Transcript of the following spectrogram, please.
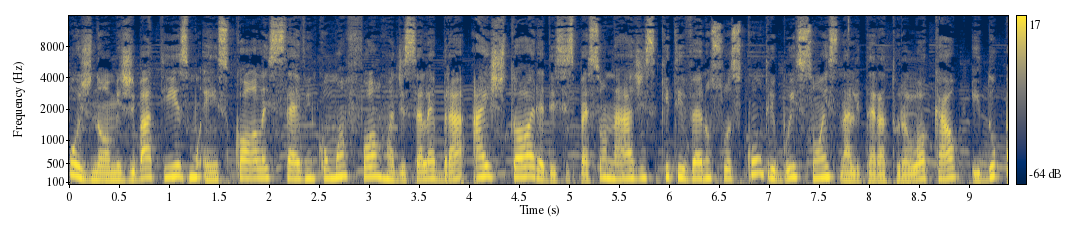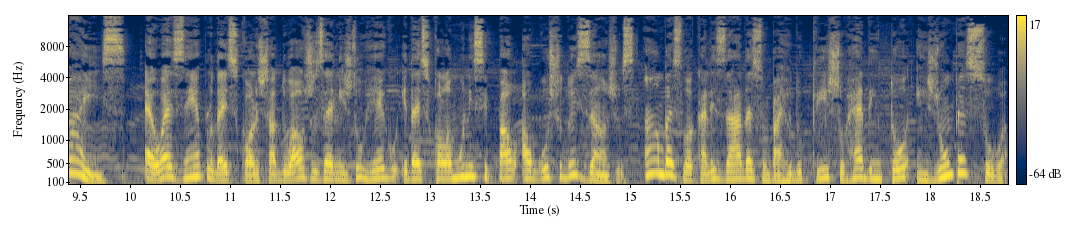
Os nomes de batismo em escolas servem como uma forma de celebrar a história desses personagens que tiveram suas contribuições na literatura local e do país. É o exemplo da Escola Estadual José Lins do Rego e da Escola Municipal Augusto dos Anjos, ambas localizadas no bairro do Cristo Redentor, em João Pessoa.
